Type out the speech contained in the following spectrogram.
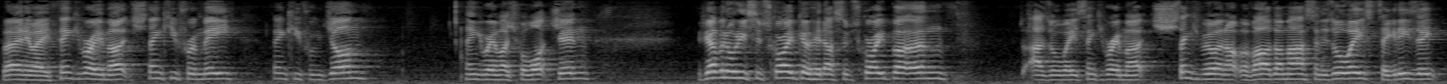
But anyway, thank you very much. Thank you from me. Thank you from John. Thank you very much for watching. If you haven't already subscribed, go hit that subscribe button. As always, thank you very much. Thank you for putting up with our dumbass. And as always, take it easy.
